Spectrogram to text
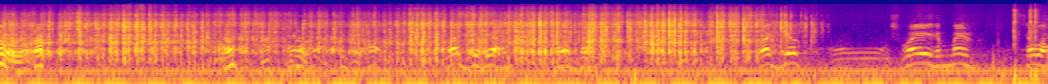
سوق صح؟ ها؟ وقف يا وقف وشوي ثم سوى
